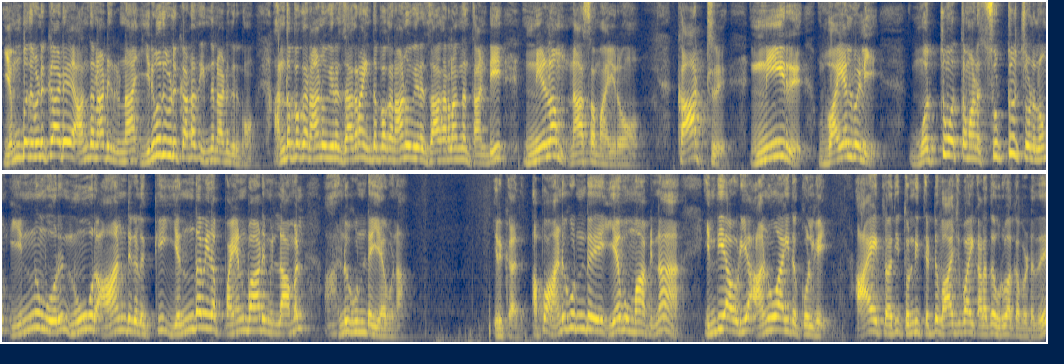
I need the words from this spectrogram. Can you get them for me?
எண்பது விழுக்காடு அந்த நாட்டுக்கு இருக்குன்னா இருபது விழுக்காடாவது இந்த நாட்டுக்கு இருக்கும். அந்த பக்கம் ராணுவ வீரர் சாகரம் இந்த பக்கம் ராணுவ வீரர் சாகரலாங்க தாண்டி நிலம் நாசமாயிரும். காற்று நீர் வயல்வெளி ஒட்டுமொத்தமான சுற்றுச்சூழலும் இன்னும் ஒரு நூறு ஆண்டுகளுக்கு எந்தவித பயன்பாடும் இல்லாமல் அணுகுண்டை ஏவுனா. இருக்காது. அப்போ அணுகுண்டு ஏவுமா அப்படின்னா இந்தியாவுடைய அணு ஆயுத கொள்கை. ஆயிரத்தி தொள்ளாயிரத்தி தொண்ணூத்தெட்டு வாஜ்பாய் காலத்தில் உருவாக்கப்பட்டது.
